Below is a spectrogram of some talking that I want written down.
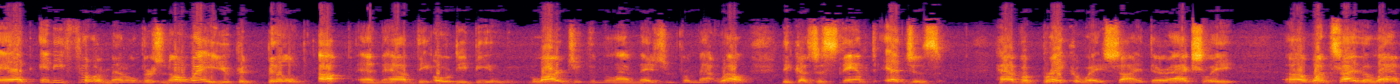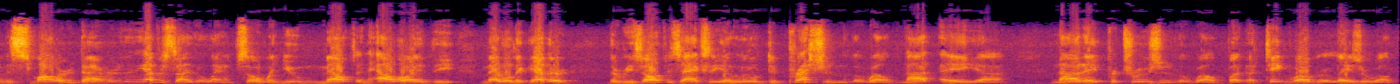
add any filler metal, there's no way you could build up and have the ODB larger than the lamination from that weld because the stamped edges have a breakaway side. They're actually uh, one side of the lam is smaller in diameter than the other side of the lam. So when you melt and alloy the metal together, the result is actually a little depression of the weld, not a uh, not a protrusion of the weld, but a TIG weld or a laser weld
